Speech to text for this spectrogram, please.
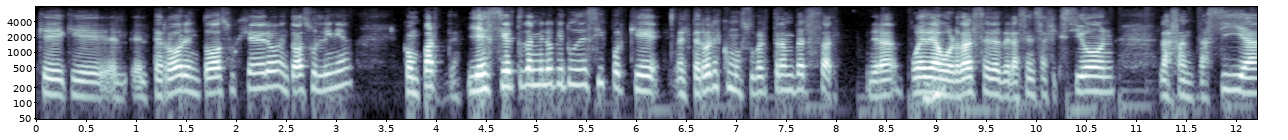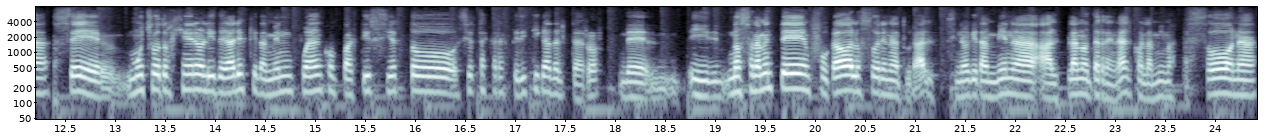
que, el, el, terror en todos sus géneros, en todas sus líneas, comparte. Y es cierto también lo que tú decís porque el terror es como súper transversal, ¿ya? Puede abordarse desde la ciencia ficción, la fantasía, no sé, muchos otros géneros literarios que también puedan compartir cierto, ciertas características del terror. De, y no solamente enfocado a lo sobrenatural, sino que también al plano terrenal, con las mismas personas,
